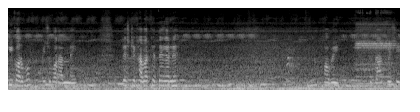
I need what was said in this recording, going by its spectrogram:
কি করব? কিছু করার নেই। টেস্টি খাবার খেতে গেলে হবেই। স্বাদ বেশি।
